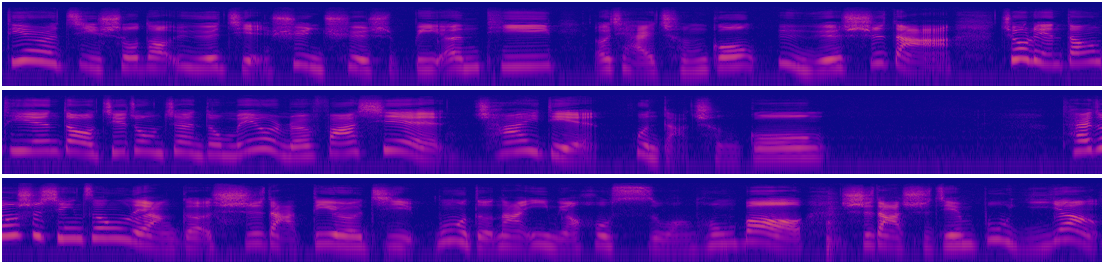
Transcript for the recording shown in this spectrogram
第二剂收到预约简讯却是 BNT，而且还成功预约。约施打，就连当天到接种站都没有人发现，差一点混打成功。台中市新增两个施打第二剂莫德纳疫苗后死亡通报，施打时间不一样，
